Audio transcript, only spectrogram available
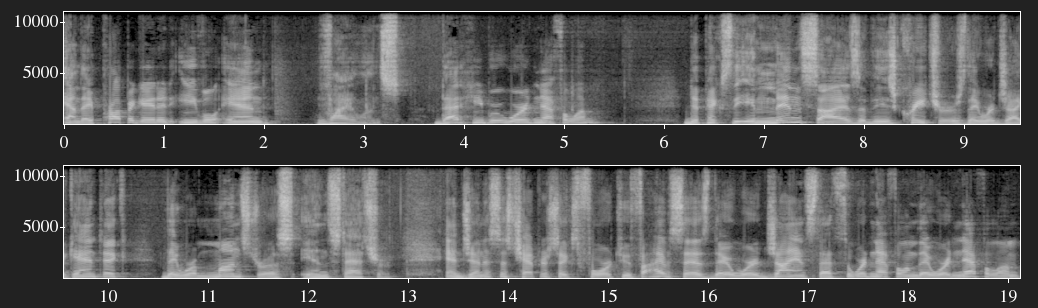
and they propagated evil and violence. That Hebrew word Nephilim depicts the immense size of these creatures. They were gigantic, they were monstrous in stature. And Genesis chapter 6, 4 to 5 says there were giants, that's the word Nephilim, there were Nephilim,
